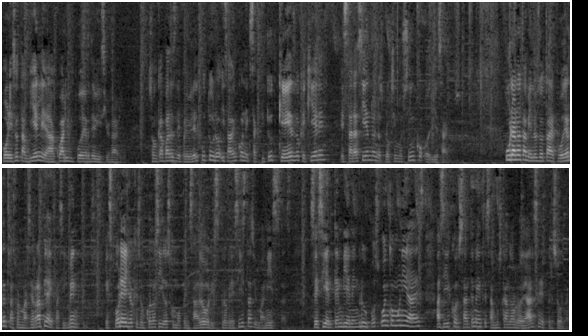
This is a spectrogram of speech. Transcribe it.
por eso también le da a Acuario un poder de visionario. Son capaces de prever el futuro y saben con exactitud qué es lo que quieren estar haciendo en los próximos 5 o 10 años. Urano también los dota de poder de transformarse rápida y fácilmente. Es por ello que son conocidos como pensadores, progresistas y humanistas. Se sienten bien en grupos o en comunidades, así que constantemente están buscando rodearse de personas.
